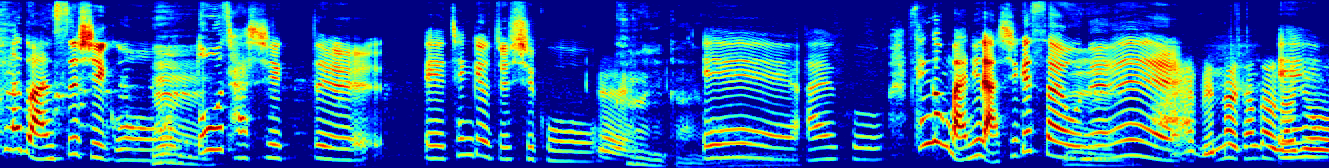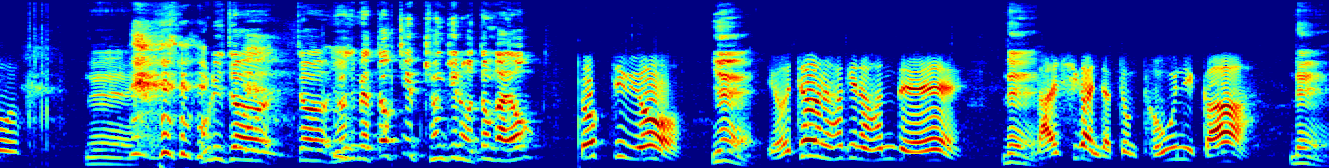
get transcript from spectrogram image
하나도 안 쓰시고 네. 또 자식들에 챙겨주시고 예. 그러니까요. 예, 아이고 생각 많이 나시겠어요 네. 오늘. 아 맨날 생각나죠 네. 우리 저 저 요즘에 떡집 경기는 어떤가요? 떡집이요 예. 여전하기는 한데 네. 날씨가 이제 좀 더우니까 네.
